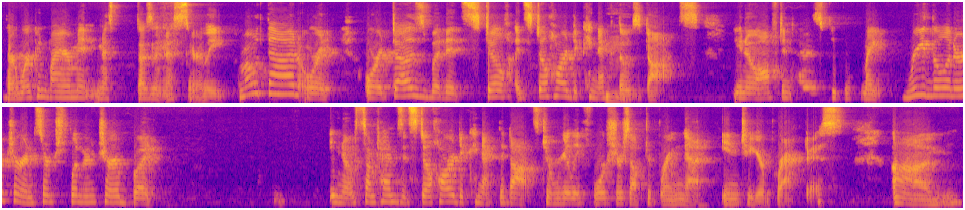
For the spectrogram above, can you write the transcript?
their work environment ne- doesn't necessarily promote that or it or it does but it's still it's still hard to connect mm-hmm. those dots you know oftentimes people might read the literature and search literature but you know, sometimes it's still hard to connect the dots to really force yourself to bring that into your practice. Um,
